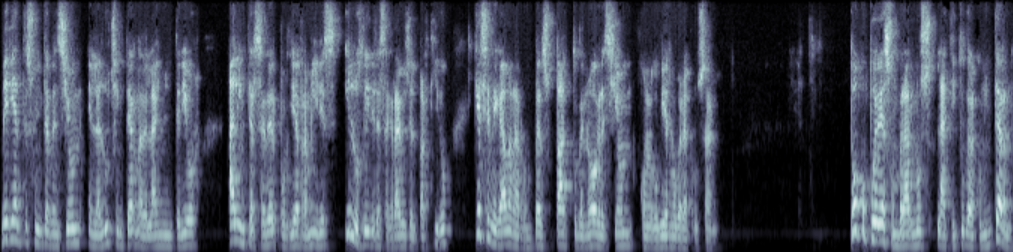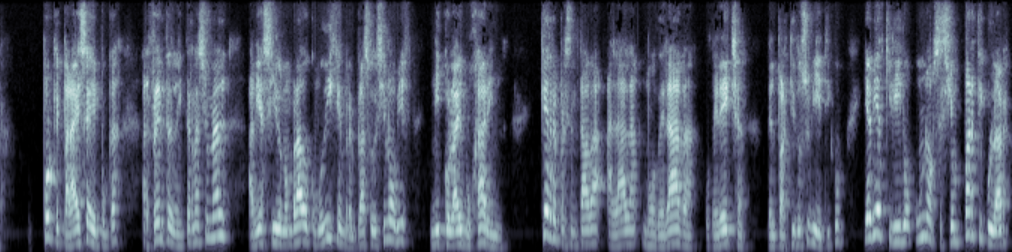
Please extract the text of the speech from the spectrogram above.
mediante su intervención en la lucha interna del año anterior al interceder por Díaz Ramírez y los líderes agrarios del partido que se negaban a romper su pacto de no agresión con el gobierno veracruzano. Poco puede asombrarnos la actitud de la Cominterna, porque para esa época, al frente de la Internacional, había sido nombrado, como dije, en reemplazo de Sinoviev, Nikolai Bukharin, que representaba al ala moderada o derecha del Partido Soviético y había adquirido una obsesión particular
